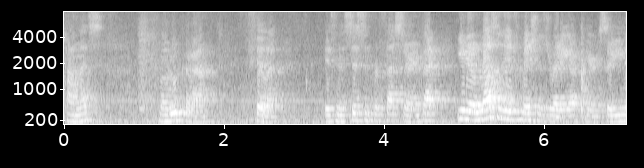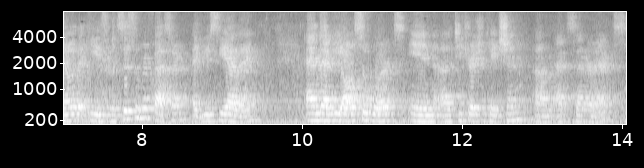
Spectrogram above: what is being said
Thomas Marukara Philip is an assistant professor. In fact, you know, lots of the information is already up here, so you know that he's an assistant professor at UCLA, and that he also works in uh, teacher education um, at Center X.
